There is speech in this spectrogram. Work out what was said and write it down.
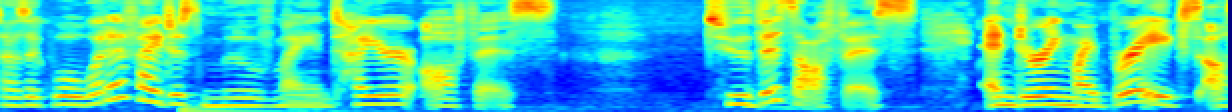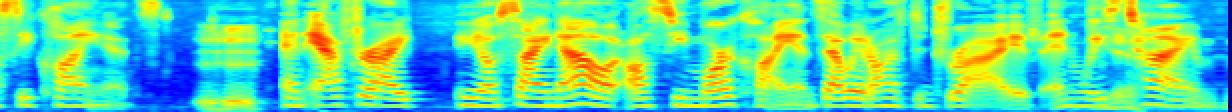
So I was like, Well, what if I just move my entire office? To this office and during my breaks i'll see clients mm-hmm. and after i you know sign out i'll see more clients that way i don't have to drive and waste Yeah. time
